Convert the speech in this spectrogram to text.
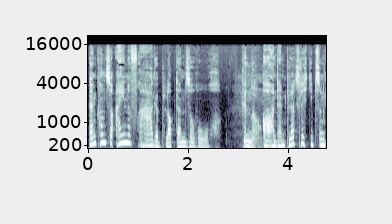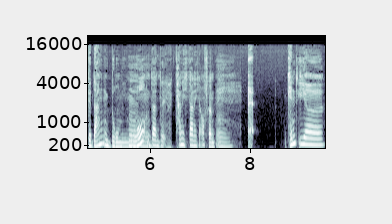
dann kommt so eine Frage, ploppt dann so hoch. Genau. Oh, und dann plötzlich gibt es so ein Gedankendomino Mhm. und dann äh, kann ich gar nicht aufhören. Äh, kennt ihr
